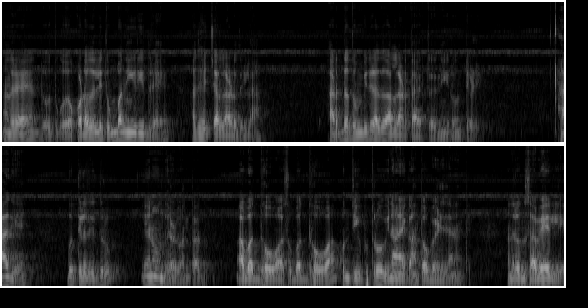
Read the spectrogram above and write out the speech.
ಅಂದರೆ ಕೊಡದಲ್ಲಿ ತುಂಬ ನೀರಿದ್ದರೆ ಅದು ಹೆಚ್ಚು ಅಲ್ಲಾಡೋದಿಲ್ಲ. ಅರ್ಧ ತುಂಬಿದರೆ ಅದು ಅಲ್ಲಾಡ್ತಾ ಇರ್ತದೆ ನೀರು ಅಂತೇಳಿ. ಹಾಗೆ ಗೊತ್ತಿಲ್ಲದಿದ್ದರೂ ಏನೋ ಒಂದು ಹೇಳುವಂಥದ್ದು. ಅಬದ್ಧೋವ ಸುಬದ್ಧೋವ ಕುಂತಿ ಪುತ್ರೋ ವಿನಾಯಕ ಅಂತ ಒಬ್ಬ ಹೇಳಿದಾನಂತೆ ಅಂದರೆ ಒಂದು ಸಭೆಯಲ್ಲಿ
